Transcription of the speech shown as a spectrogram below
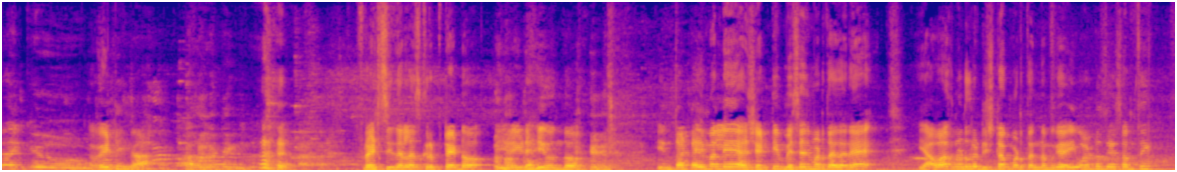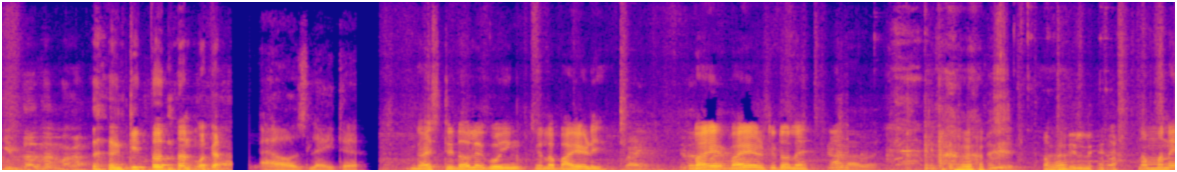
thank you waiting Thank you. ವೇಟಿಂಗಾ I ಫ್ರೆಂಡ್ಸ್ ಇದೆಲ್ಲ ಸ್ಕ್ರಿಪ್ಟೆಡ್ ಈ ಐಡಿಯಾ ಒಂದು. ಇಂಥ ಟೈಮಲ್ಲಿ ಶೆಟ್ಟಿ ಮೆಸೇಜ್ ಮಾಡ್ತಾ ಇದ್ದಾರೆ ಯಾವಾಗ ನೋಡಿದ್ರು ಡಿಸ್ಟರ್ಬ್ ಮಾಡ್ತಾನೆ ನಮಗೆ. I want to say something ಕಿತ್ತೋದ್ ನನ್ನ ಮಗ. ಕಿತ್ತೋದ್ ನನ್ನ ಮಗ. ಗಾಯ್ಸ್ ಟಿಡೋಲೆ ಗೋಯಿಂಗ್ ಎಲ್ಲ ಬಾಯ್ ಹೇಳಿ. ಬಾಯ್ ಬಾಯ್ ಹೇಳ್ತಿಟ್ಟೋಲೆ ಟಿಡೋಲೆ ನಮ್ಮ ಮನೆ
